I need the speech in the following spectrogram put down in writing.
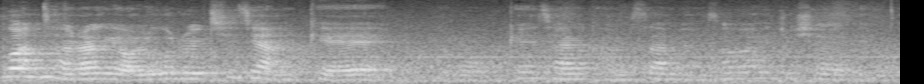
수건 자락에 얼굴을 치지 않게 이렇게 잘 감싸면서 해주셔야 됩니다.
